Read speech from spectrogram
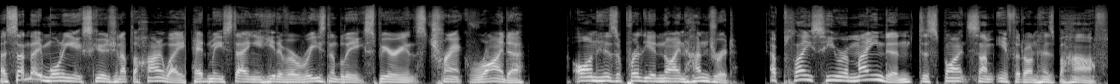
A Sunday morning excursion up the highway had me staying ahead of a reasonably experienced track rider on his Aprilia 900, a place he remained in despite some effort on his behalf.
